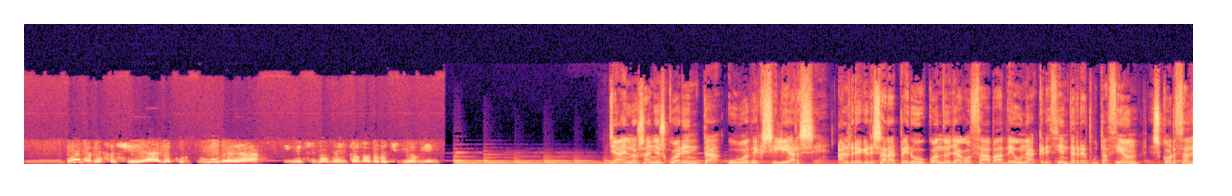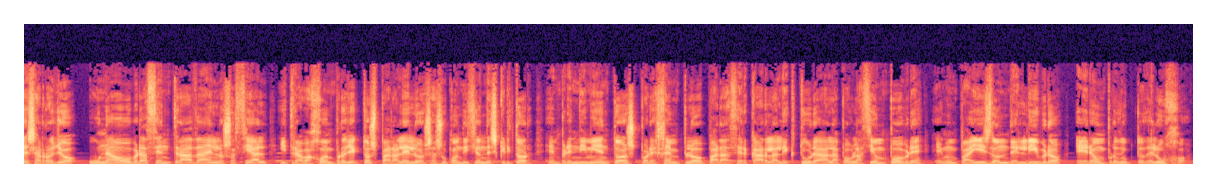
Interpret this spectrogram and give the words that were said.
Y bueno, la sociedad, la cultura en ese momento no lo recibió bien. Ya en los años 40 hubo de exiliarse. Al regresar a Perú, cuando ya gozaba de una creciente reputación, Scorza desarrolló una obra centrada en lo social y trabajó en proyectos paralelos a su condición de escritor, emprendimientos, por ejemplo, para acercar la lectura a la población pobre en un país donde el libro era un producto de lujo.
